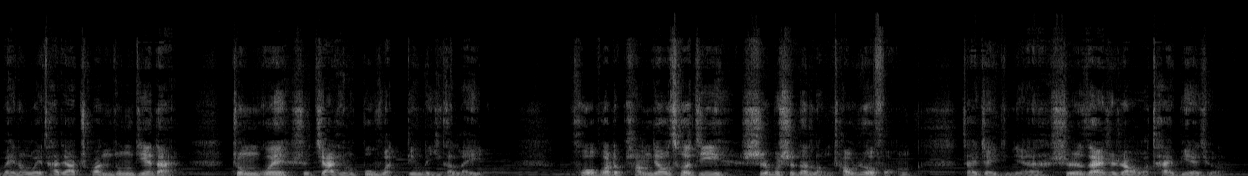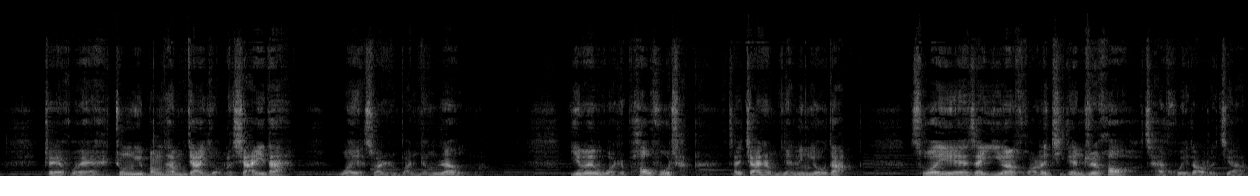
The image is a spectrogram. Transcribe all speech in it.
没能为他家传宗接代，终归是家庭不稳定的一个雷。婆婆的旁敲侧击，时不时的冷嘲热讽，在这几年实在是让我太憋屈了。这回终于帮他们家有了下一代，我也算是完成任务了。因为我是剖腹产，再加上年龄又大。所以在医院缓了几天之后，才回到了家。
